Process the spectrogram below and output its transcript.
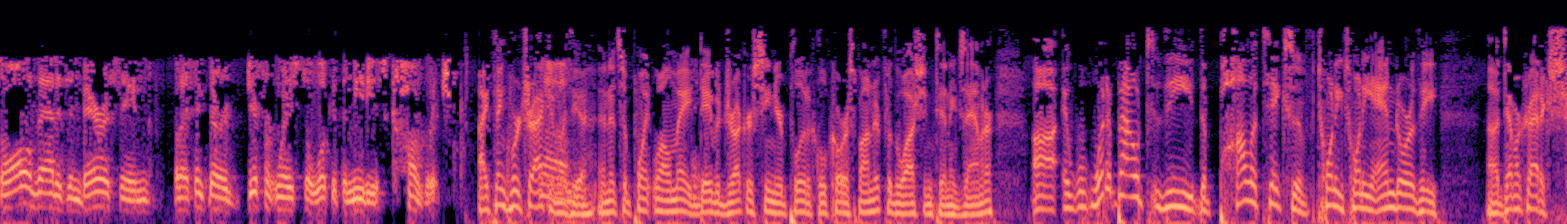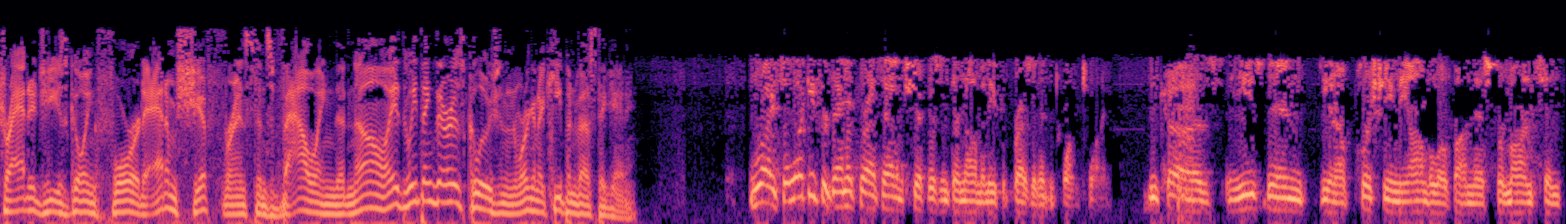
So all of that is embarrassing, but I think there are different ways to look at the media's coverage. I think we're tracking um, with you, and it's a point well made. David Drucker, senior political correspondent for the Washington Examiner. Uh, what about the the politics of 2020 and/or the uh, Democratic strategies going forward? Adam Schiff, for instance, vowing that no, we think there is collusion, and we're going to keep investigating. Right. So lucky for Democrats, Adam Schiff isn't their nominee for president in 2020 because he's been, you know, pushing the envelope on this for months and,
